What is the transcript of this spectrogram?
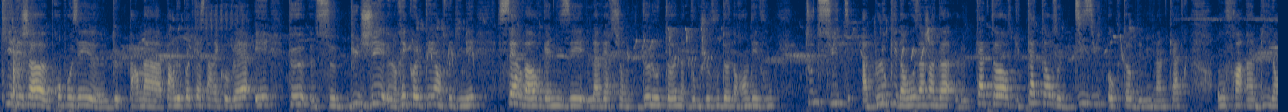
qui est déjà proposé par, le podcast à Vert et que ce budget récolté, entre guillemets, servent à organiser la version de l'automne. Donc je vous donne rendez-vous tout de suite à bloquer dans vos agendas le 14, du 14 au 18 octobre 2024. On fera un bilan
